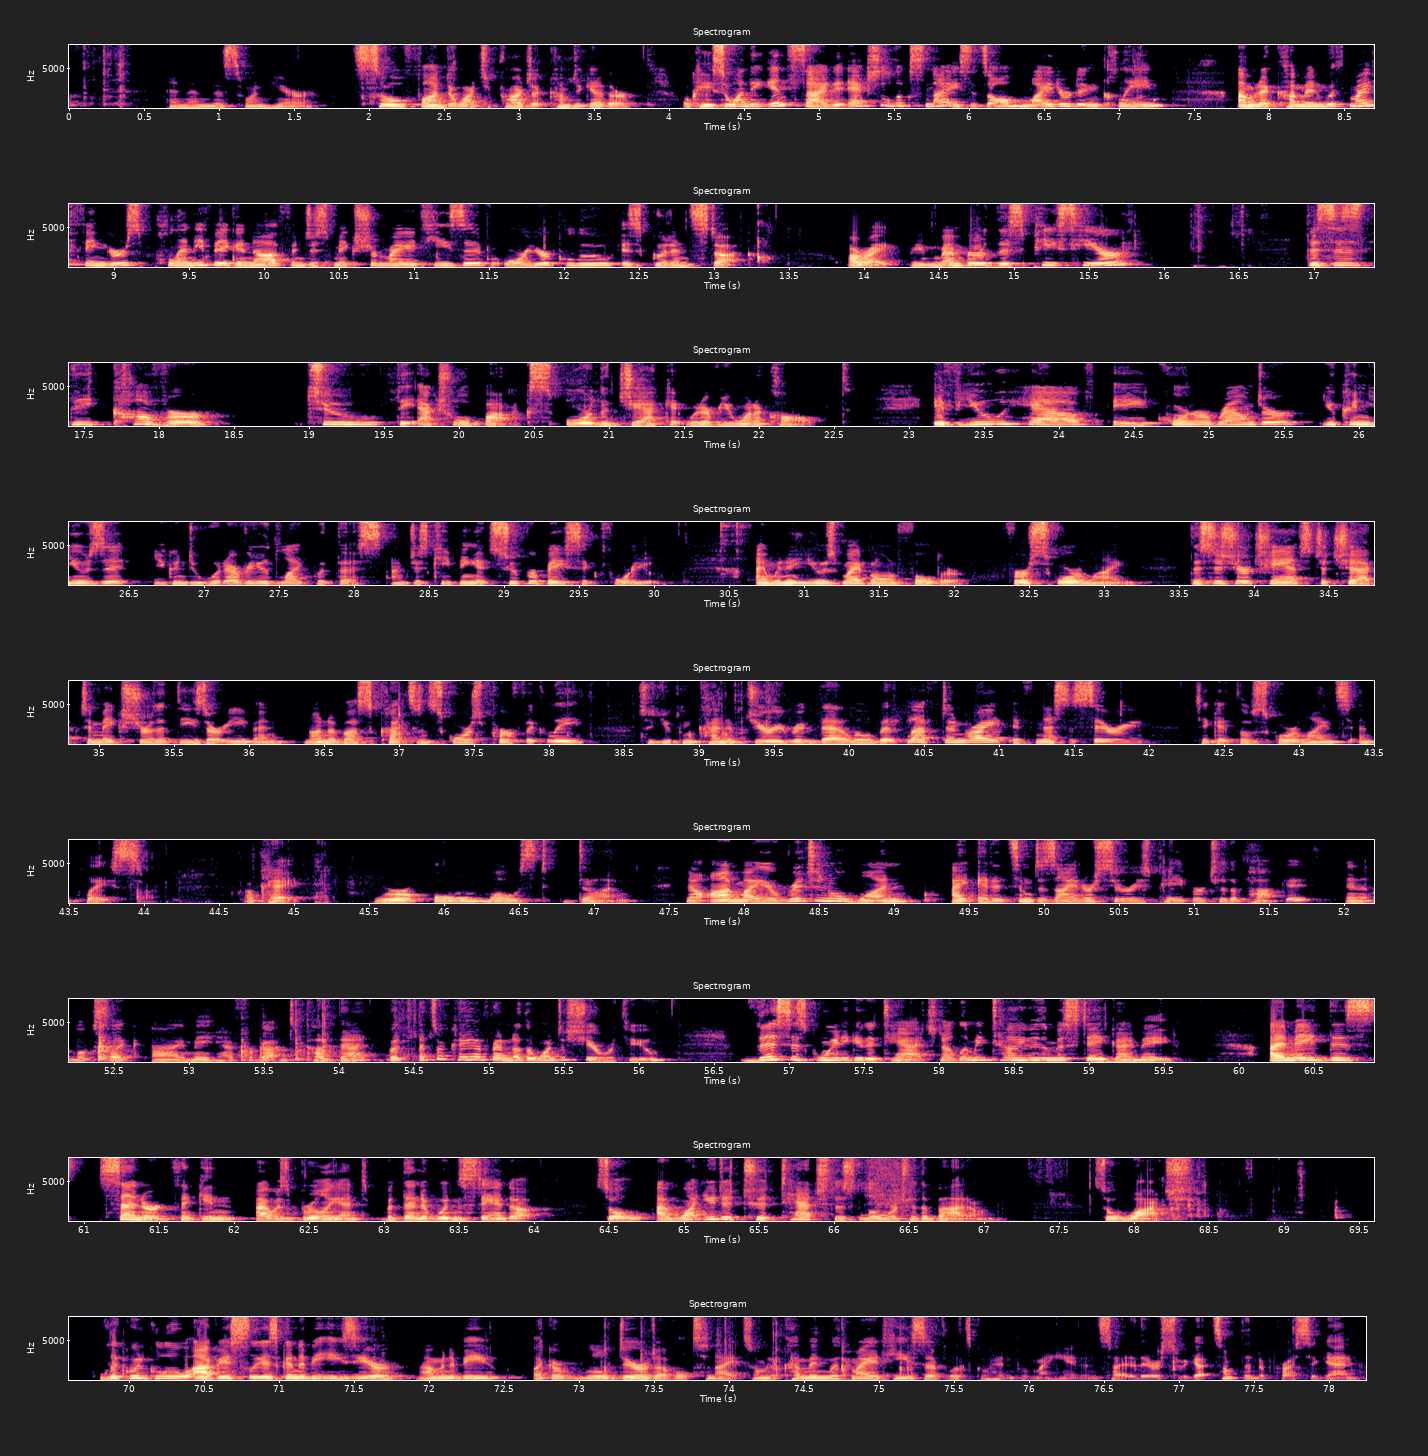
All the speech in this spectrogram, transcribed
and then this one here. So fun to watch a project come together. Okay, so on the inside, it actually looks nice. It's all mitered and clean. I'm going to come in with my fingers plenty big enough and just make sure my adhesive or your glue is good and stuck. All right, remember this piece here? This is the cover to the actual box or the jacket, whatever you want to call it. If you have a corner rounder, you can use it. You can do whatever you'd like with this. I'm just keeping it super basic for you. I'm going to use my bone folder. First score line. This is your chance to check to make sure that these are even. None of us cuts and scores perfectly, so you can kind of jerry rig that a little bit left and right if necessary to get those score lines in place. Okay, we're almost done. Now on my original one, I added some designer series paper to the pocket and it looks like I may have forgotten to cut that, but that's okay. I've got another one to share with you. This is going to get attached. Now let me tell you the mistake I made. I made this centered thinking I was brilliant, but then it wouldn't stand up. So I want you to, to attach this lower to the bottom. So watch. Liquid glue obviously is going to be easier. I'm going to be like a little daredevil tonight. So I'm going to come in with my adhesive. Let's go ahead and put my hand inside of there so we got something to press again.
